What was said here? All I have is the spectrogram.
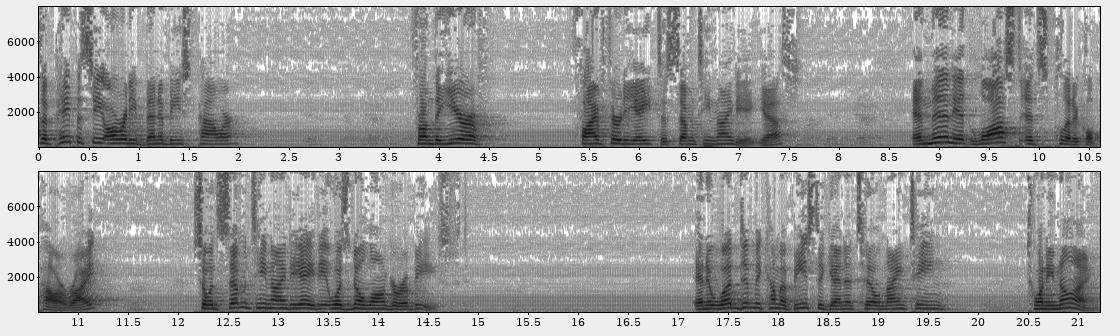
the papacy already been a beast power? From the year of 538 to 1798, yes? And then it lost its political power, right? So in 1798, it was no longer a beast. And it didn't become a beast again until 1929.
